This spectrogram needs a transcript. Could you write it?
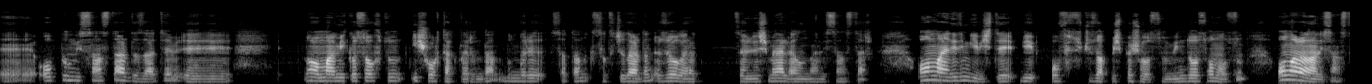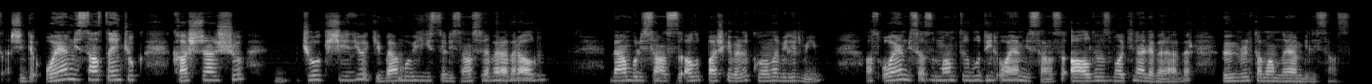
E, open lisanslar da zaten e, normal Microsoft'un iş ortaklarından bunları satan satıcılardan özel olarak sözleşmelerle alınan lisanslar. Online dediğim gibi işte bir Office 365 olsun, Windows 10 olsun onlar alınan lisanslar. Şimdi OEM lisansla en çok karşılaşan şu çoğu kişi diyor ki ben bu bilgisayarı lisansıyla beraber aldım. Ben bu lisansı alıp başka bir yerde kullanabilir miyim? Aslında OEM lisansı mantığı bu değil. OEM lisansı aldığınız makineyle beraber ömrünü tamamlayan bir lisans.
